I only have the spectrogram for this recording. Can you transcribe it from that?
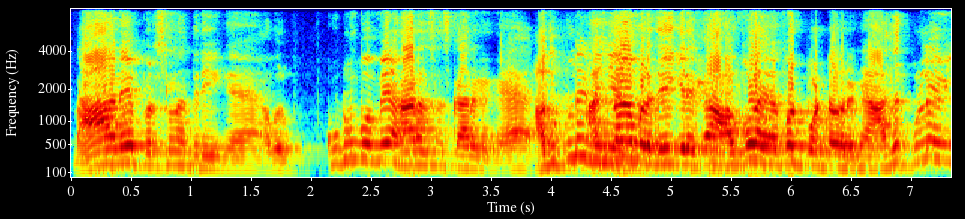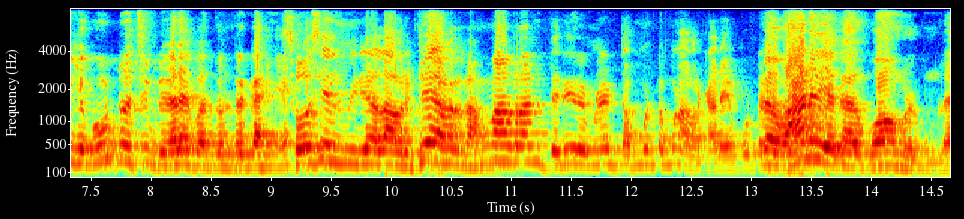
நானே பர்சனலா தெரியுங்க. அவர் குடும்பமே ஆர்எஸ்எஸ் காரங்க அதுக்குள்ள அண்ணாமலை ஜெயிக்கிறதுக்கு அவ்வளவு எஃபர்ட் போட்டவருங்க. அதுக்குள்ள இவங்க கூப்பிட்டு வச்சு இப்படி வேலையை பார்த்துட்டு இருக்காங்க. சோசியல் மீடியால அவர்கிட்ட அவர் நம்ம ஆள்றான்னு தெரியுற முன்னாடி டம்மு டம்முன்னு அவர் கடையை போட்டு வானதி அக்காவுக்கு கோபம் இருக்கும்ல.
